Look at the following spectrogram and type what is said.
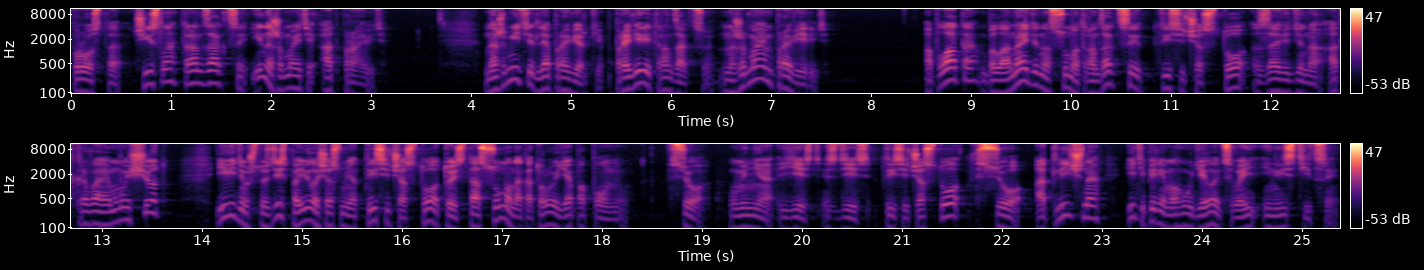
просто числа транзакции и нажимаете «Отправить». Нажмите для проверки «Проверить транзакцию». Нажимаем «Проверить». Оплата была найдена, сумма транзакции 1100 заведена. Открываем мой счет и видим, что здесь появилась сейчас у меня 1100, то есть та сумма, на которую я пополнил. Все, у меня есть здесь 1100, все отлично. И теперь я могу делать свои инвестиции.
